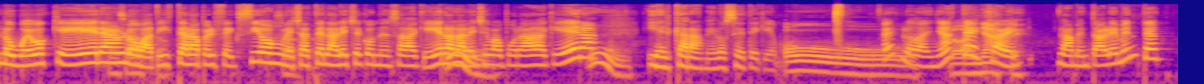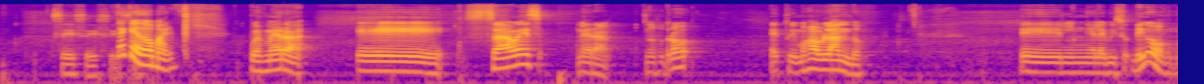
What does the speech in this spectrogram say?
los huevos que eran, Exacto. lo batiste a la perfección, le echaste la leche condensada que era, la Uh. leche evaporada que era, Uh. y el caramelo se te quemó. ¿Ves? Lo dañaste, Lo dañaste. ¿sabes? Lamentablemente, Sí, sí, sí. te sí. quedó mal. Pues mira, eh, sabes, mira, nosotros estuvimos hablando en el episodio, digo,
